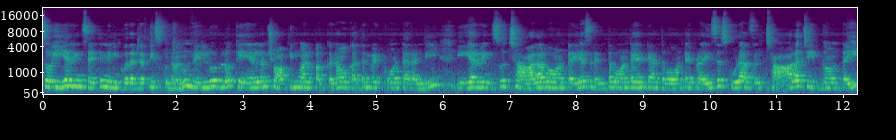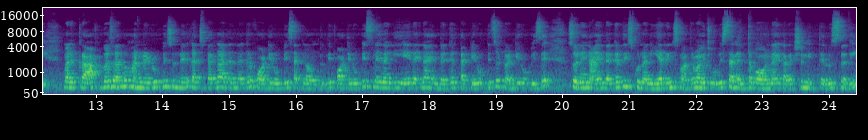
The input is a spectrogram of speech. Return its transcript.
సో ఇయర్ రింగ్స్ అయితే నేను ఇంకో దగ్గర తీసుకున్నాను. నెల్లూరులో కేఎల్ఎం షాపింగ్ మాల్ పక్కన ఒక అతను పెట్టుకుంటారండి. ఇయర్ రింగ్స్ చాలా బాగుంటాయి. అసలు ఎంత బాగుంటాయి అంటే అంత బాగుంటాయి. ప్రైసెస్ కూడా అసలు చాలా చీప్గా ఉంటాయి. మన క్రాఫ్ట్ బజార్లో హండ్రెడ్ రూపీస్ ఉండేది. ఖచ్చితంగా అతని దగ్గర ఫార్టీ రూపీస్ అట్లా ఉంటుంది. ఫార్టీ రూపీస్ లేదండి. ఏదైనా ఆయన దగ్గర థర్టీ రూపీస్ ట్వంటీ రూపీసే. సో నేను ఆయన దగ్గర తీసుకున్నాను. ఇయర్ రింగ్స్ మాత్రం అవి చూపిస్తాను. ఎంత బాగున్నాయి కలెక్షన్ మీకు తెలుస్తుంది.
